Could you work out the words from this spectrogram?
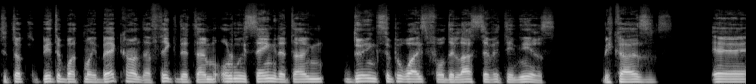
to talk a bit about my background. I think that I'm always saying that I'm doing Superwise for the last 17 years because uh,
